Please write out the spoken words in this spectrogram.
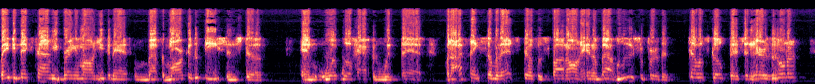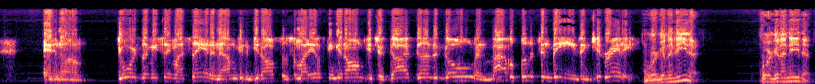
maybe next time you bring them on, you can ask them about the mark of the beast and stuff, and what will happen with that. But I think some of that stuff was spot on, and about Lucifer, the telescope that's in Arizona, and um, George, let me say my saying, and I'm going to get off so somebody else can get on. Get your God, guns, and gold, and Bible bullets and beans, and get ready. We're going to need it. We're going to need it.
